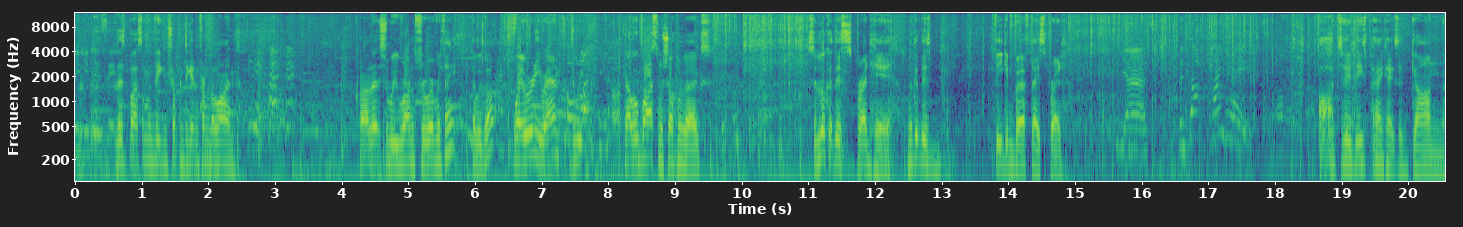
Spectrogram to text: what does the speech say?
be busy. Let's buy someone vegan shopping to get in front of the line. All right, let's, should we run through everything that we got? Wait, we already ran. Do we? No, we'll buy some shopping bags. So look at this spread here. Look at this vegan birthday spread. Yes. The duck pancakes. Oh my god. Oh, dude, these pancakes are gun.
